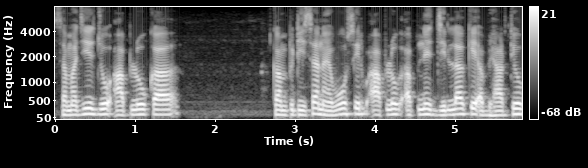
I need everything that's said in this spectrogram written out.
समझिए जो आप लोग का कंपटीशन है, वो सिर्फ़ आप लोग अपने ज़िला के अभ्यर्थियों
